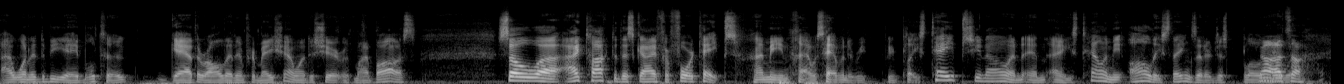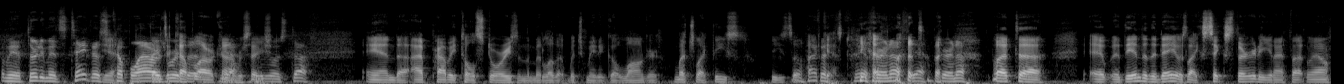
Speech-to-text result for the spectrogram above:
I wanted to be able to gather all that information. I wanted to share it with my boss. So uh, I talked to this guy for four tapes. I mean, I was having to re- replace tapes, you know, and, and he's telling me all these things that are just blowing no, me that's away. a. I mean, 30 minutes to take. That's Yeah, a couple that's hours. a couple of, hour yeah, conversation. really stuff. And uh, I probably told stories in the middle of it, which made it go longer, much like these these uh, Oh, fair- podcasts. Yeah, fair enough. but- Yeah, fair enough. But uh, at, at the end of the day, it was like six thirty, and I thought, well,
